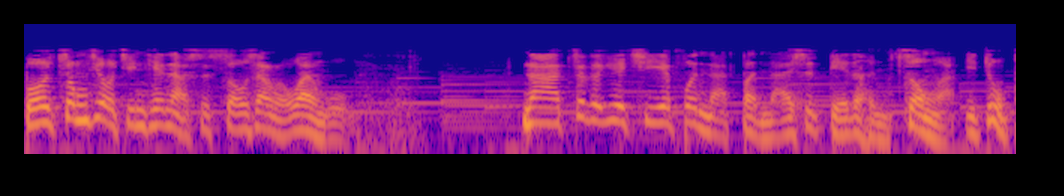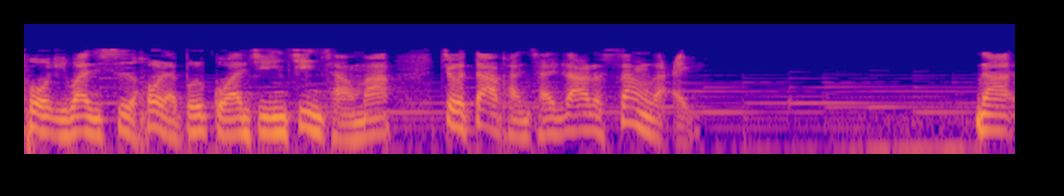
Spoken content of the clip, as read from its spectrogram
不过终究今天呢、是收上了万五。那这个月七月份呢，本来是跌得很重啊，一度破一万四，后来不是国安基金进场吗？这个大盘才拉了上来。那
